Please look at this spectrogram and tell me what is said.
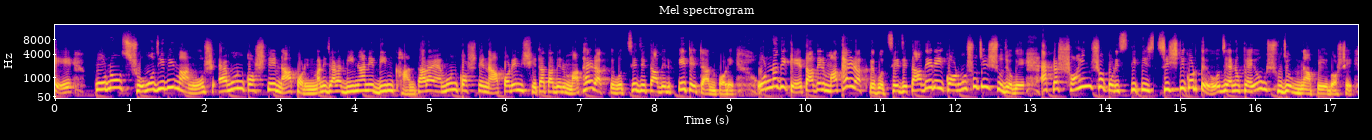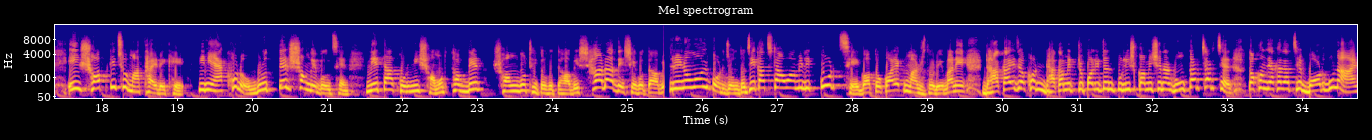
কোনো শ্রমজীবী মানুষ এমন কষ্টে না পড়েন মানে যারা দিন আনে দিন খান, তারা এমন কষ্টে না পড়েন, সেটা তাদের মাথায় রাখতে হচ্ছে যে তাদের পেটে টান পড়ে। অন্যদিকে তাদের মাথায় রাখতে হচ্ছে যে তাদের এই কর্মসূচির সুযোগে একটা সহিংস পরিস্থিতি সৃষ্টি করতেও যেন কেউ সুযোগ না পেয়ে বসে। এই সব কিছু মাথায় রেখে তিনি এখনও গুরুত্বের সঙ্গে বলছেন নেতা, কর্মী, সমর্থকদের সংগঠিত হতে হবে, সারা দেশে হতে হবে। তৃণমূল পর্যন্ত যে কাজটা আওয়ামী লীগ করছে গত কয়েক মাস ধরে মানে ঢাকায় যখন ঢাকা মেট্রোপলিটন পুলিশ কমিশনার হুঙ্কার ছাড়ছেন, তখন দেখা যাচ্ছে বরগুনায়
